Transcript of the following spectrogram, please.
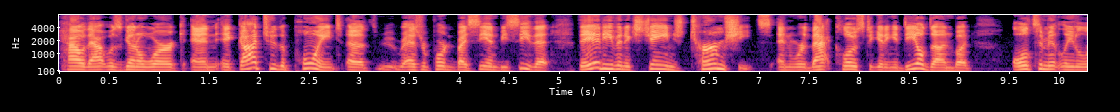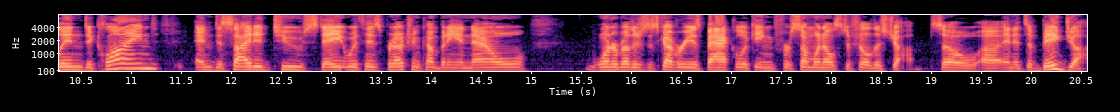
how that was going to work. And it got to the point, uh, as reported by CNBC, that they had even exchanged term sheets and were that close to getting a deal done. But ultimately Lin declined and decided to stay with his production company and now Warner Brothers Discovery is back looking for someone else to fill this job. So uh, and it's a big job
